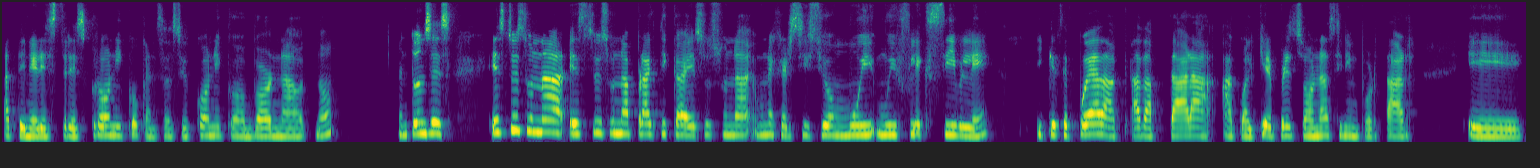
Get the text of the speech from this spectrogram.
a tener estrés crónico, cansancio crónico, burnout, ¿no? Entonces, esto es una, esto es una práctica, eso es un ejercicio muy, muy flexible y que se pueda adaptar a, cualquier persona sin importar eh,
